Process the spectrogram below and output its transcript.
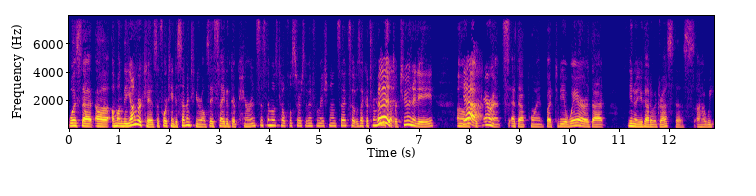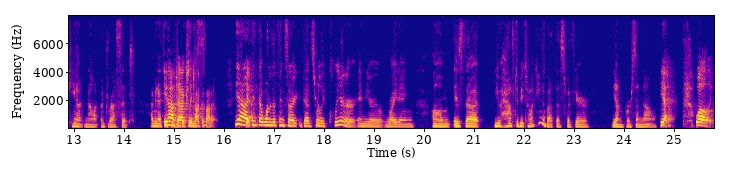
was that uh, among the younger kids, the 14 to 17 year olds, they cited their parents as the most helpful source of information on sex. So it was like a tremendous good. opportunity um, yeah. for parents at that point, but to be aware that, you know, you got to address this. Uh, we can't not address it. I mean, I think you have to actually things, talk about it. Yeah, yeah, I think that one of the things that I, that's really clear in your writing um, is that you have to be talking about this with your young person now. Yeah. Well,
